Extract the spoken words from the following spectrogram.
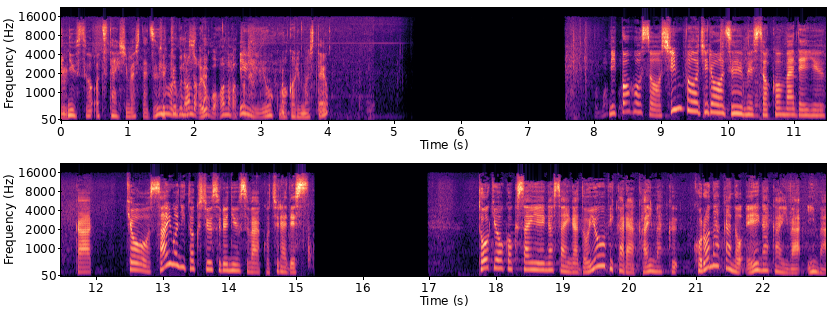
うん、ニュースをお伝えしました。結局なんだかよく分かんなかった、ね、いやいやよく分かりましたよ。日本放送辛坊治郎ズームそこまで言うか。今日最後に特集するニュースはこちらです。東京国際映画祭が土曜日から開幕。コロナ禍の映画界は今。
